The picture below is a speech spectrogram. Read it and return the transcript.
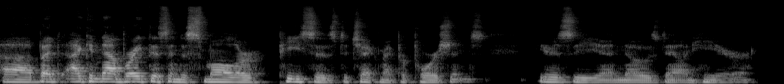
Uh, but I can now break this into smaller pieces to check my proportions. Here's the uh, nose down here.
